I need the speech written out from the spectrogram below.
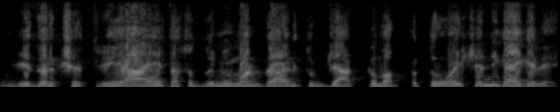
म्हणजे जर क्षत्रिय आहेत असं तुम्ही म्हणता आणि तुमचे हक्क मागतात तर वैश्यांनी काय केलंय?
